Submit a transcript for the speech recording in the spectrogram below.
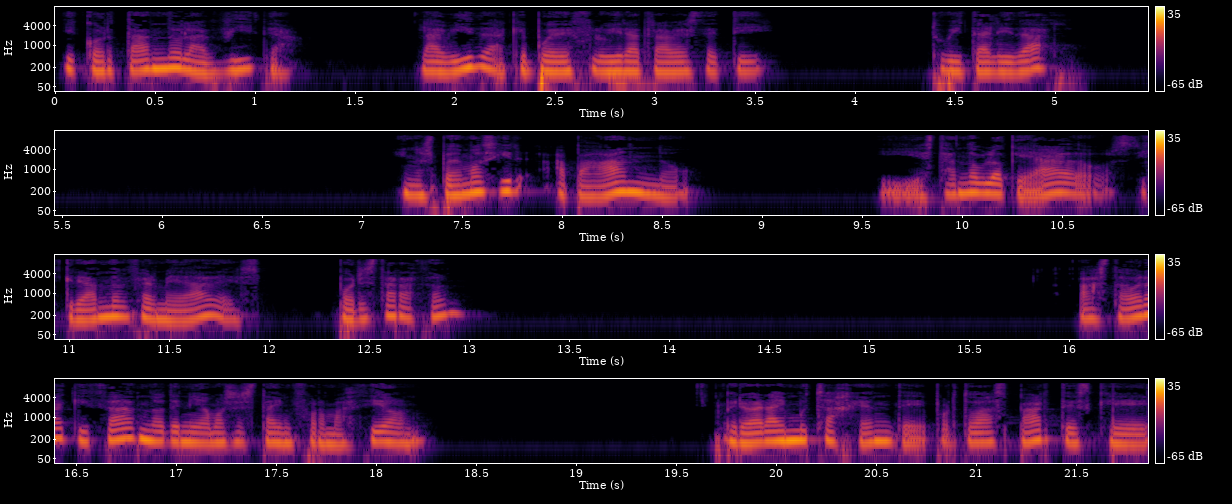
y cortando la vida, la vida que puede fluir a través de ti, tu vitalidad. Y nos podemos ir apagando y estando bloqueados y creando enfermedades por esta razón. Hasta ahora quizás no teníamos esta información pero ahora hay mucha gente por todas partes que,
